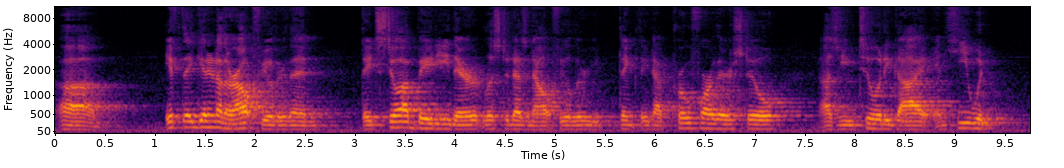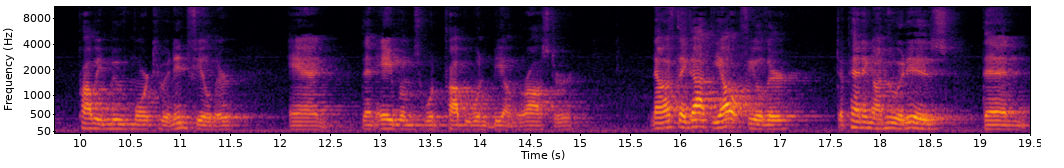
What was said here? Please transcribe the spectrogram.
Uh, if they get another outfielder, then they'd still have Beaty there listed as an outfielder. You'd think they'd have Profar there still as a utility guy, and he would probably move more to an infielder, and then Abrams would probably wouldn't be on the roster. Now, if they got the outfielder, depending on who it is, then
